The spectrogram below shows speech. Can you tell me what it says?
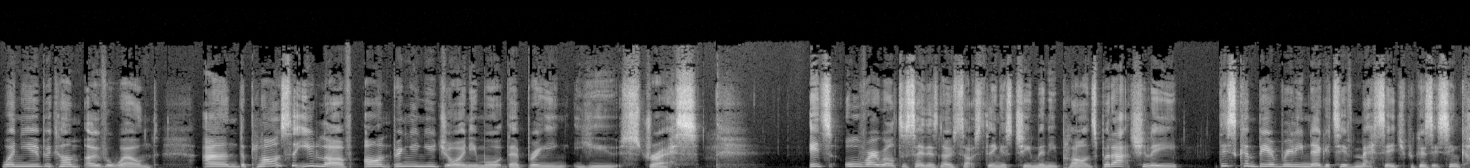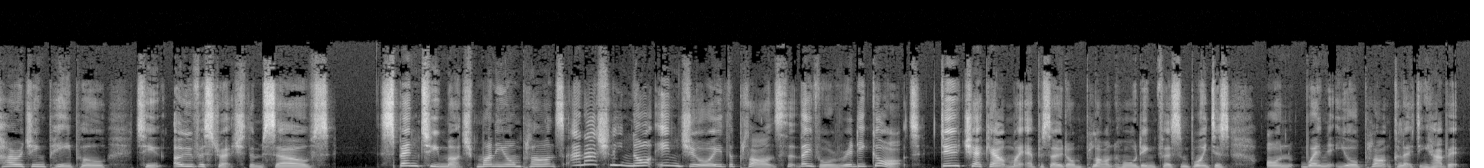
when you become overwhelmed and the plants that you love aren't bringing you joy anymore, they're bringing you stress. It's all very well to say there's no such thing as too many plants, but actually, this can be a really negative message because it's encouraging people to overstretch themselves, spend too much money on plants, and actually not enjoy the plants that they've already got. Do check out my episode on plant hoarding for some pointers on when your plant collecting habit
